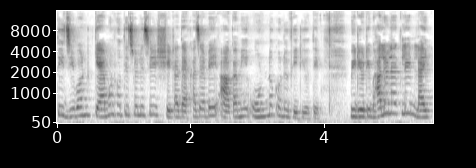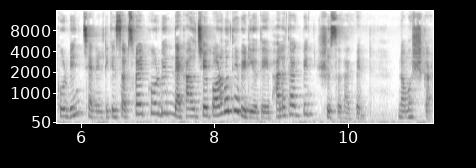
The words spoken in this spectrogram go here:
পরবর্তী জীবন কেমন হতে চলেছে সেটা দেখা যাবে আগামী অন্য কোনো ভিডিওতে। ভিডিওটি ভালো লাগলে লাইক করবেন, চ্যানেলটিকে সাবস্ক্রাইব করবেন। দেখা হচ্ছে পরবর্তী ভিডিওতে। ভালো থাকবেন, সুস্থ থাকবেন। নমস্কার।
